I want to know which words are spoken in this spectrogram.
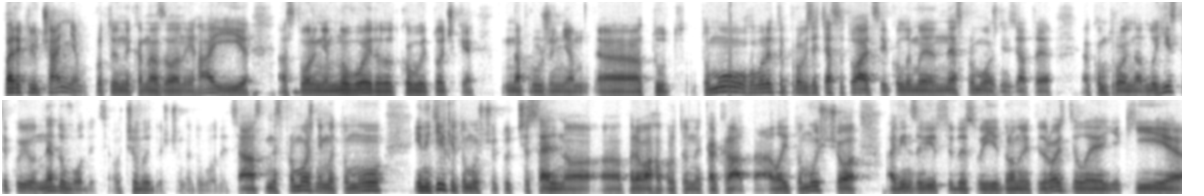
Переключанням противника на зелений гай і е, створенням нової додаткової точки напруження е, тут. Тому говорити про взяття ситуації, коли ми не спроможні взяти е, контроль над логістикою, не доводиться. Очевидно, що не доводиться. А неспроможні ми тому і не тільки тому, що тут чисельно е, перевага противника кратна, але й тому, що е, він завів сюди свої дронові підрозділи, які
